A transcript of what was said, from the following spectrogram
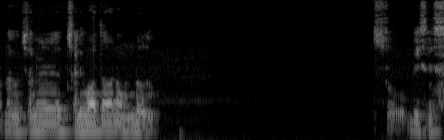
మనకు చలి చలి వాతావరణం ఉండదు. సో దిస్ ఇస్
